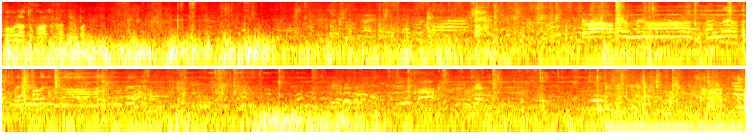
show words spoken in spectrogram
甲羅とかそれなんでよかったおはようございます。おはようございます。おめでとうございます。すいませ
